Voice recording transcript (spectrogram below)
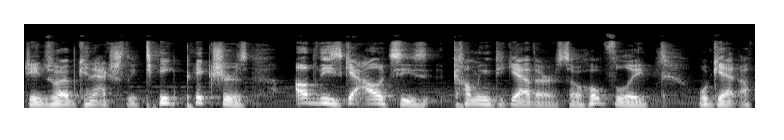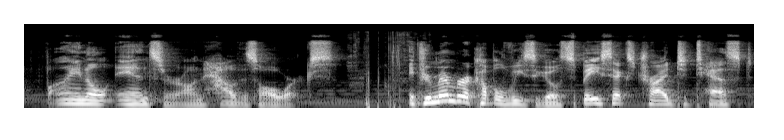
James Webb can actually take pictures of these galaxies coming together. So hopefully, we'll get a final answer on how this all works. If you remember a couple of weeks ago, SpaceX tried to test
